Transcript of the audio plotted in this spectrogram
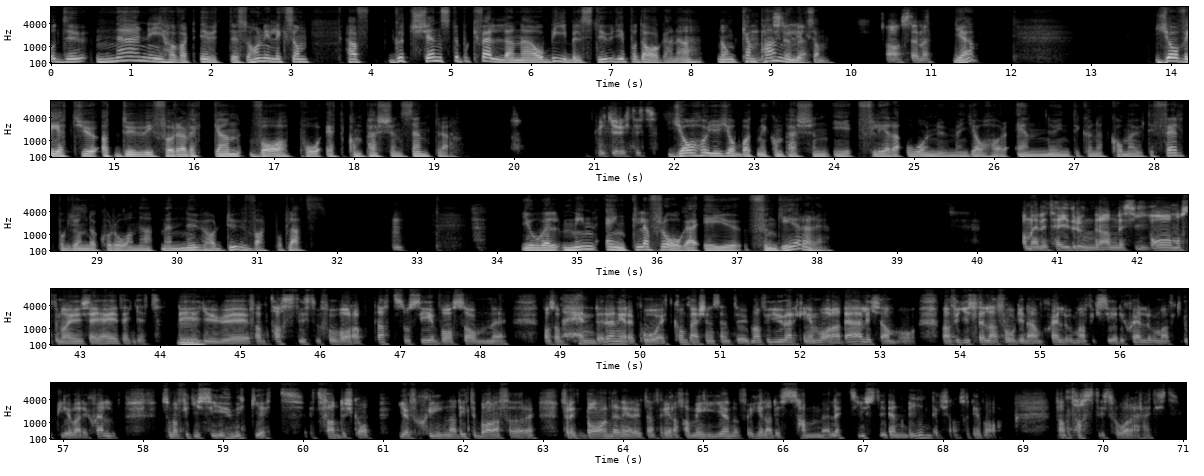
Och du, när ni har varit ute så har ni liksom haft gudstjänster på kvällarna och bibelstudier på dagarna. Någon mm, kampanj mm, liksom. Ja, stämmer. Ja. Jag vet ju att du i förra veckan var på ett Compassion Centra. Mycket riktigt. Jag har ju jobbat med Compassion i flera år nu, men jag har ännu inte kunnat komma ut i fält på grund av corona. Men nu har du varit på plats. Joel, min enkla fråga är ju, fungerar det? Ja, men ett hejdrundrandes ja måste man ju säga helt enkelt. Det är mm. ju eh, fantastiskt att få vara på plats och se vad som, eh, vad som händer där nere på ett compassion center. Man fick ju verkligen vara där liksom och man fick ju ställa frågorna själv och man fick se det själv och man fick uppleva det själv. Så man fick ju se hur mycket ett, ett fadderskap gör för skillnad, inte bara för, för ett barn där nere utan för hela familjen och för hela det samhället just i den byn. Liksom. Så det var fantastiskt att vara där faktiskt.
